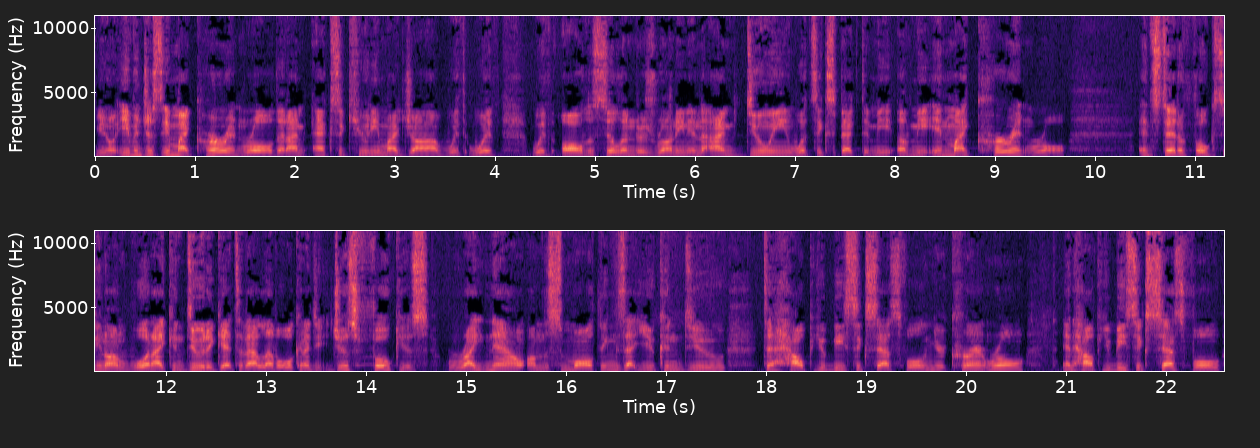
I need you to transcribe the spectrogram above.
you know even just in my current role that i'm executing my job with with with all the cylinders running and i'm doing what's expected me of me in my current role. Instead of focusing on what i can do to get to that level what can i do? Just focus right now on the small things that you can do to help you be successful in your current role and help you be successful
